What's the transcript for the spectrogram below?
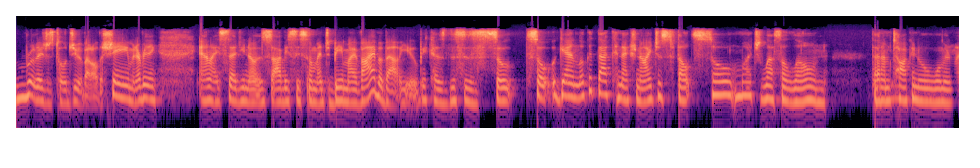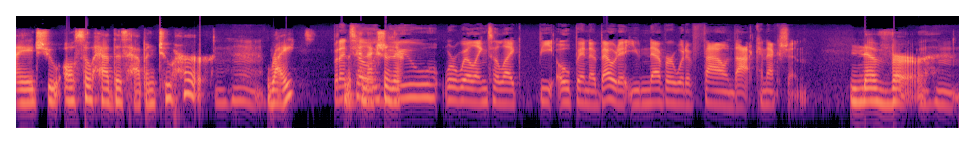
really just told you about all the shame and everything. And I said, you know, this is obviously so meant to be my vibe about you because this is so, so again, look at that connection. I just felt so much less alone that I'm talking to a woman my age who also had this happen to her. Mm-hmm. Right. But until you there. were willing to like be open about it, you never would have found that connection. Never. Mm-hmm.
